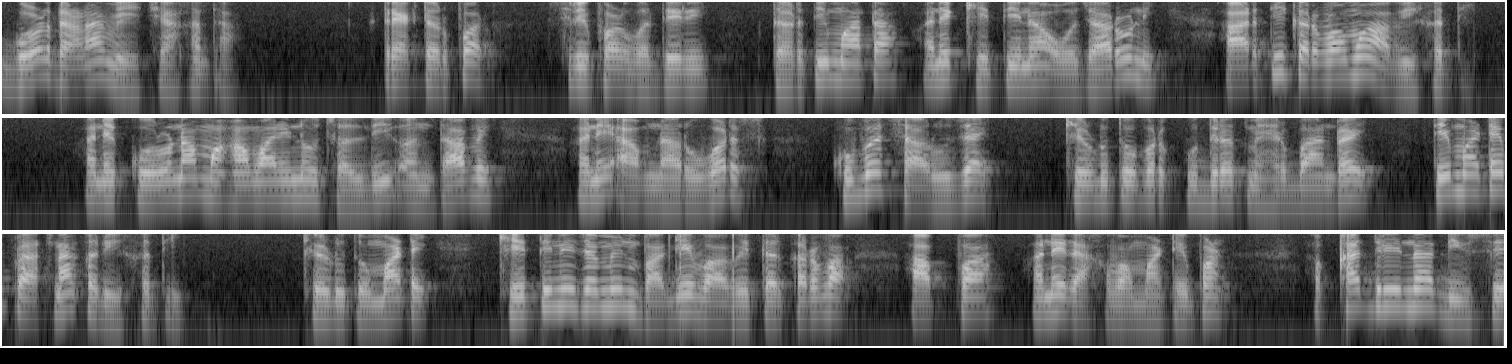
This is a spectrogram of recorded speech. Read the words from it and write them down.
ગોળધાણા વેચ્યા હતા. ટ્રેક્ટર પર શ્રીફળ વધેરી ધરતી માતા અને ખેતીના ઓજારોની આરતી કરવામાં આવી હતી અને કોરોના મહામારીનો જલ્દી અંત આવે અને આવનારું વર્ષ ખૂબ જ સારું જાય ખેડૂતો પર કુદરત મહેરબાન રહે તે માટે પ્રાર્થના કરી હતી. ખેડૂતો માટે ખેતીની જમીન ભાગે વાવેતર કરવા, આપવા અને રાખવા માટે પણ અખાદ્રીના દિવસે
